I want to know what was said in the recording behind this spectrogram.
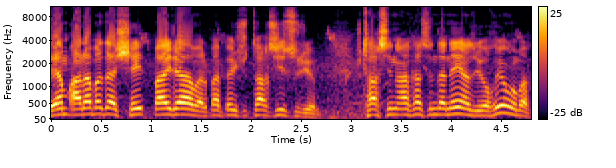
Benim arabada şehit bayrağı var. Bak ben şu taksiyi sürüyorum. Şu taksinin arkasında ne yazıyor okuyor mu bak.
